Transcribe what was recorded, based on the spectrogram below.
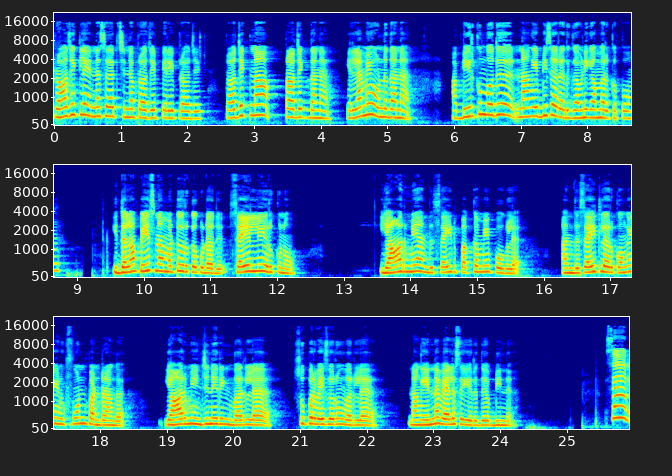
ப்ராஜெக்டில் என்ன சார் சின்ன ப்ராஜெக்ட் பெரிய ப்ராஜெக்ட் ப்ராஜெக்ட்னா ப்ராஜெக்ட் தானே? எல்லாமே ஒன்று தானே? அப்படி இருக்கும்போது நாங்கள் எப்படி சார் அது கவனிக்காமல் இருக்கப்போம் இதெல்லாம் பேசினா மட்டும் இருக்கக்கூடாது. செயல்லையும் இருக்கணும். யாருமே அந்த சைடு பக்கமே போகல. அந்த சைட்டில் இருக்கவங்க எனக்கு ஃபோன் பண்ணுறாங்க யாருமே இன்ஜினியரிங் வரல சூப்பர்வைசரும் வரல நாங்கள் என்ன வேலை செய்யறது அப்படின்னு. சார்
